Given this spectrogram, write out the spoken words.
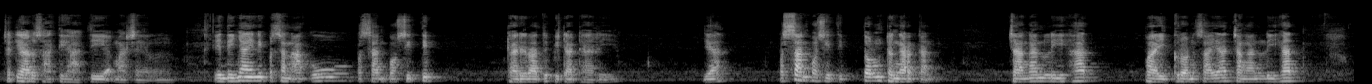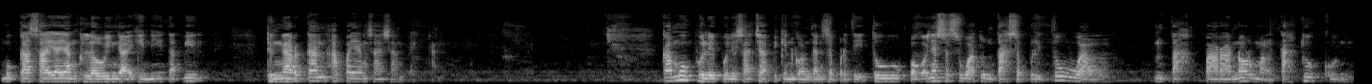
Jadi harus hati-hati ya Marcel. Intinya ini pesan aku, pesan positif dari Ratu Bidadari ya. Pesan positif tolong dengarkan. Jangan lihat background saya jangan lihat muka saya yang glowing kayak gini tapi dengarkan apa yang saya sampaikan. Kamu boleh-boleh saja bikin konten seperti itu. Pokoknya sesuatu entah spiritual entah paranormal entah dukun.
